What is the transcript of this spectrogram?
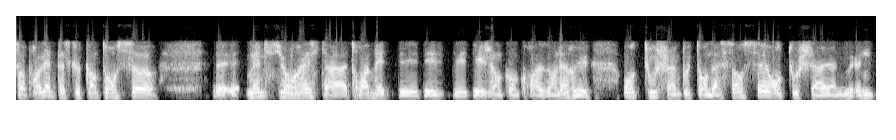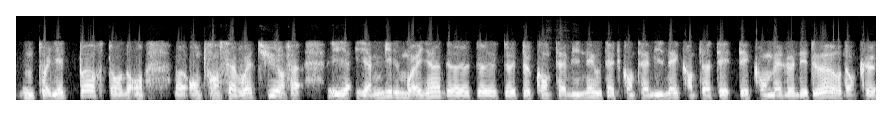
sans problème. Parce que quand on sort, euh, même si on reste à 3 mètres des, des, des gens qu'on croise dans la rue, on touche un bouton d'ascenseur, on touche une, poignée de porte, on, on, on, prend sa voiture. Enfin, il y a, mille moyens de, contaminer ou d'être contaminé quand dès, dès qu'on met le nez dehors. Donc, euh,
